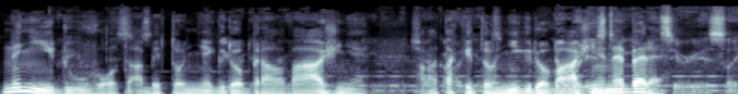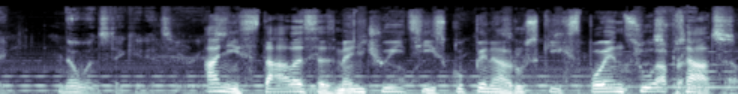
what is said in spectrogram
není důvod, aby to někdo bral vážně, ale taky to nikdo vážně nebere. No Ani stále se zmenšující skupina ruských spojenců a přátel.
